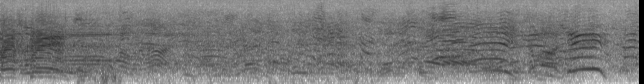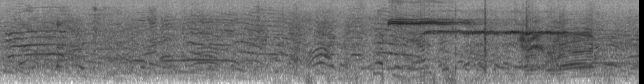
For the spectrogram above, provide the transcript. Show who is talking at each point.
Speaker 1: Coach Briggs. Come on, D! Trent Love.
